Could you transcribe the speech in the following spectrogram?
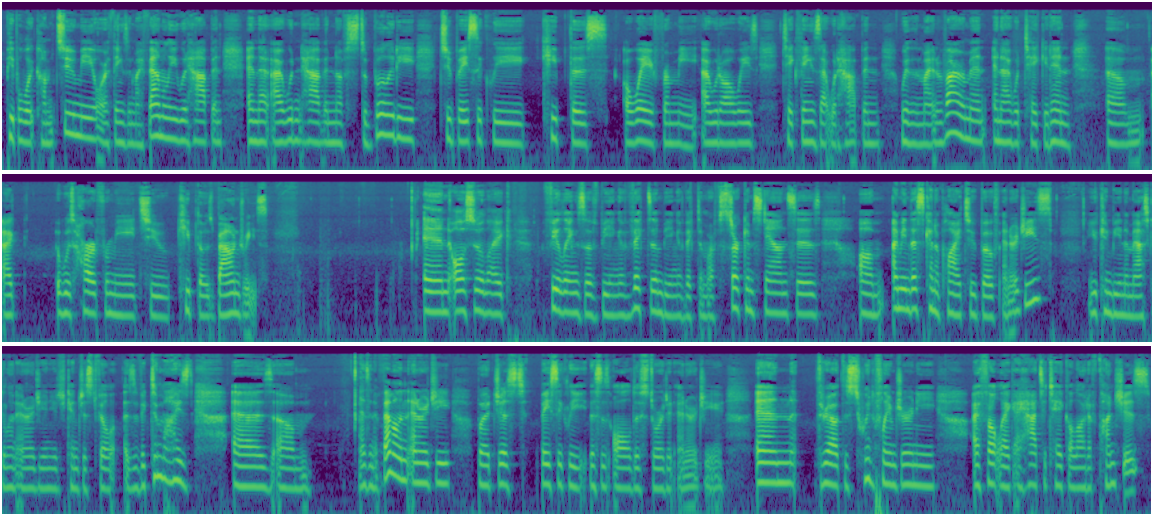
people would come to me or things in my family would happen and that I wouldn't have enough stability to basically keep this away from me. I would always take things that would happen within my environment and I would take it in. Um, I it was hard for me to keep those boundaries. And also like feelings of being a victim, being a victim of circumstances. Um, I mean, this can apply to both energies. You can be in a masculine energy and you can just feel as victimized as um as in a feminine energy but just basically this is all distorted energy. And throughout this twin flame journey i felt like i had to take a lot of punches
